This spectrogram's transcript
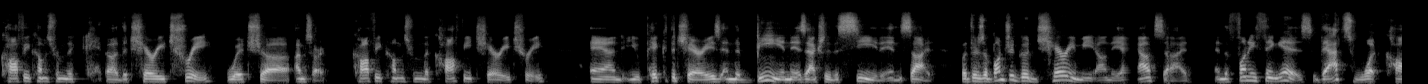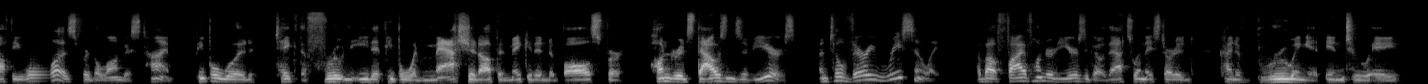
Coffee comes from the, uh, the cherry tree, which, uh, I'm sorry, coffee comes from the coffee cherry tree. And you pick the cherries, and the bean is actually the seed inside. But there's a bunch of good cherry meat on the outside. And the funny thing is, that's what coffee was for the longest time. People would take the fruit and eat it. People would mash it up and make it into balls for hundreds, thousands of years until very recently, about 500 years ago. That's when they started kind of brewing it into a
